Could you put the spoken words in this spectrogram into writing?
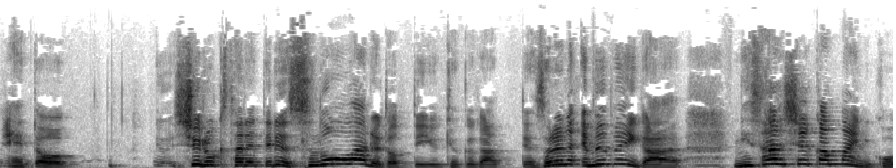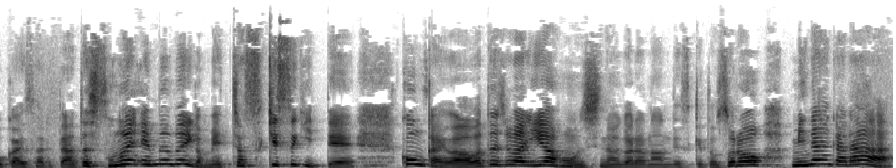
えっと、収録されてるスノーワールドっていう曲があって、それの MV が2、3週間前に公開されて、私その MV がめっちゃ好きすぎて、今回は私はイヤホンしながらなんですけど、それを見ながら、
